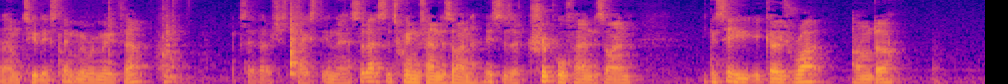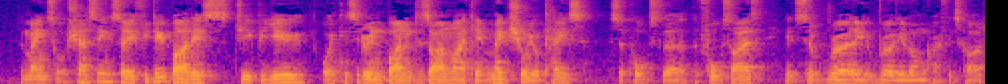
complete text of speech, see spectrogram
um, to this. Let me remove that. So that was just placed in there. So that's the twin fan design. This is a triple fan design. You can see it goes right under the main sort of chassis. So if you do buy this GPU or you're considering buying a design like it, make sure your case supports the, the full size. It's a really, really long graphics card.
